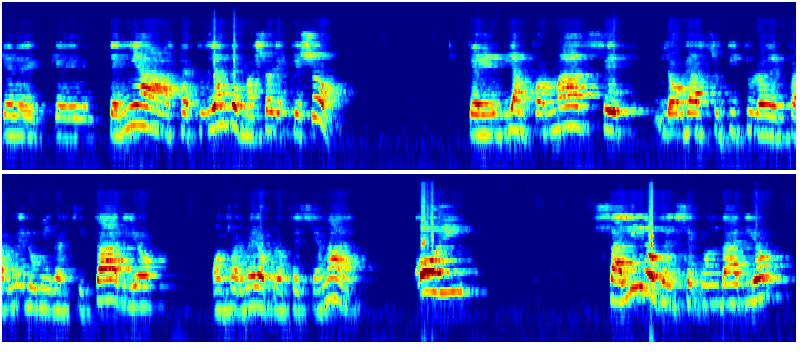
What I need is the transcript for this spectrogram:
que, tenía hasta estudiantes mayores que yo, que querían formarse, lograr su título de enfermero universitario o enfermero profesional. Hoy, salidos del secundario,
